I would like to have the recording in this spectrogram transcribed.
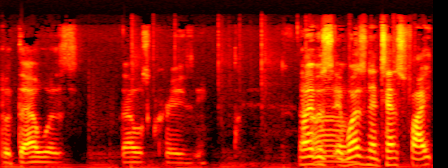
but that was that was crazy. No, it was it Um, was an intense fight.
